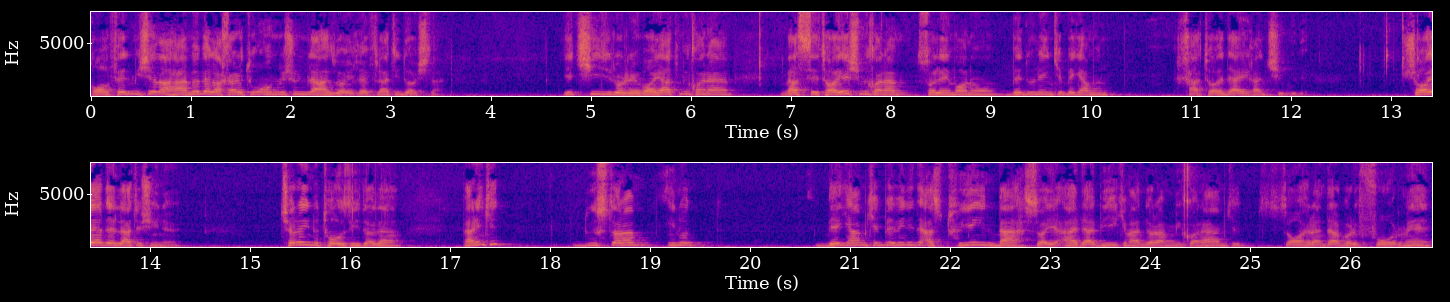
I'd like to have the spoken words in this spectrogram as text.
غافل میشه و همه بالاخره تو عمرشون لحظه های غفلتی داشتن. یه چیزی رو روایت می‌کنم و ستایش می‌کنم سلیمانو بدون اینکه بگم اون خطا دقیقا چی بوده. شاید علتش اینه. چرا اینو توضیح دادم؟ برای اینکه دوست دارم اینو بگم که ببینید از توی این بحثای ادبی که من دارم می‌کنم که ظاهرا درباره فرمه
